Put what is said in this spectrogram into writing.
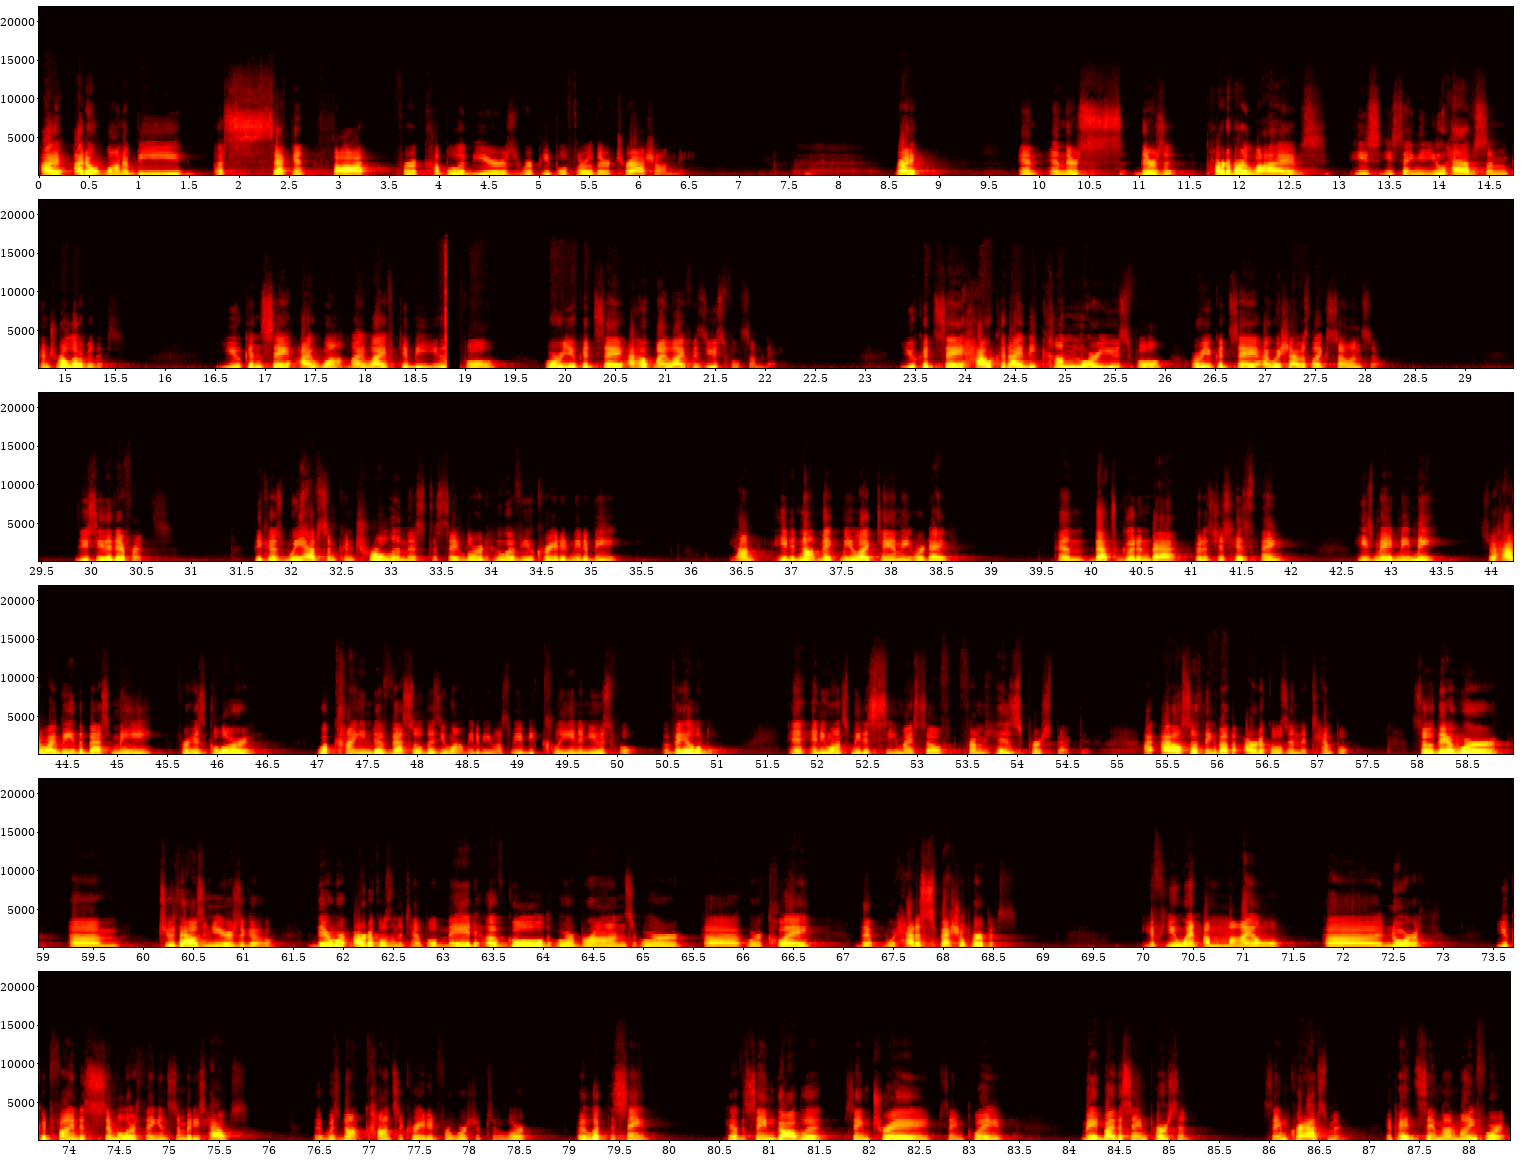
I, I don't want to be a second thought for a couple of years where people throw their trash on me. Right? And, and there's, there's a part of our lives, he's, he's saying you have some control over this. You can say, I want my life to be useful, or you could say, I hope my life is useful someday. You could say, How could I become more useful? Or you could say, I wish I was like so and so. Do you see the difference? because we have some control in this to say, Lord, who have you created me to be? I'm, he did not make me like Tammy or Dave. And that's good and bad, but it's just his thing. He's made me me. So, how do I be the best me for his glory? What kind of vessel does he want me to be? He wants me to be clean and useful, available. And, and he wants me to see myself from his perspective. I, I, also think about the articles in the temple. So, there were, um, 2,000 years ago, there were articles in the temple made of gold or bronze or, uh, or clay that had a special purpose. If you went a mile uh, north, you could find a similar thing in somebody's house that was not consecrated for worship to the Lord, but it looked the same. You have the same goblet, same tray, same plate, made by the same person, same craftsman. They paid the same amount of money for it,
